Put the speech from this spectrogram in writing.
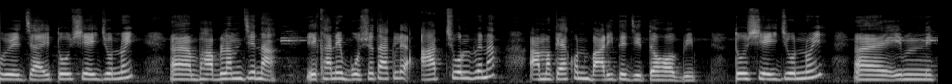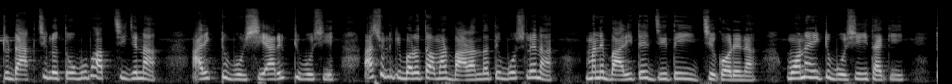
হয়ে যায়। তো সেই জন্যই ভাবলাম যে, না, এখানে বসে থাকলে আর চলবে না, আমাকে এখন বাড়িতে যেতে হবে। তো সেই জন্যই একটু ডাকছিল, তবু ভাবছি যে, না আরেকটু বসি আরেকটু বসি। আসলে কি বলো তো আমার বারান্দাতে বসলে না মানে বাড়িতে যেতেই ইচ্ছে করে না। মনে হয় একটু বসেই থাকি। তো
